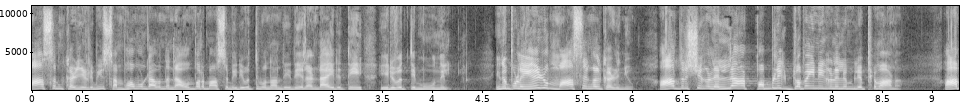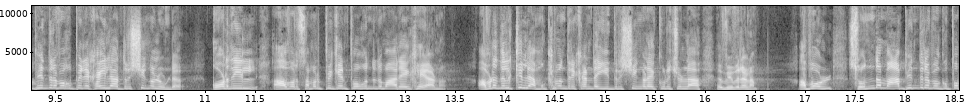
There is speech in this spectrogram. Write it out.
മാസം കഴിഞ്ഞിട്ടും ഈ സംഭവം ഉണ്ടാകുന്ന നവംബർ മാസം ഇരുപത്തിമൂന്നാം തീയതി രണ്ടായിരത്തി ഇരുപത്തി മൂന്നിൽ ഇന്നിപ്പോൾ ഏഴ് മാസങ്ങൾ കഴിഞ്ഞു. ആ ദൃശ്യങ്ങൾ എല്ലാ പബ്ലിക് ഡൊമൈനുകളിലും ലഭ്യമാണ്. ആഭ്യന്തര വകുപ്പിന്റെ കയ്യിൽ ആ ദൃശ്യങ്ങളുണ്ട്. കോടതിയിൽ അവർ സമർപ്പിക്കാൻ പോകുന്നതും ആ രേഖയാണ്. അവിടെ നിൽക്കില്ല മുഖ്യമന്ത്രി കണ്ട ഈ ദൃശ്യങ്ങളെക്കുറിച്ചുള്ള വിവരണം. അപ്പോൾ സ്വന്തം ആഭ്യന്തര വകുപ്പ്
